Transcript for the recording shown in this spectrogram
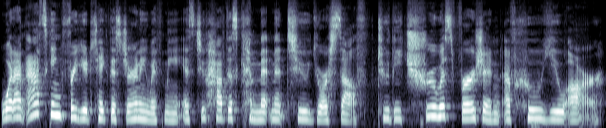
What I'm asking for you to take this journey with me is to have this commitment to yourself, to the truest version of who you are,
